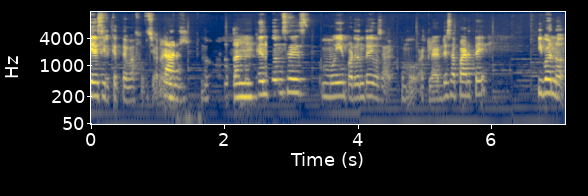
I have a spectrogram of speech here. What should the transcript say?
quiere decir que te va a funcionar. Claro, totalmente. Entonces, muy importante, o sea, como aclarar esa parte. Y bueno,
